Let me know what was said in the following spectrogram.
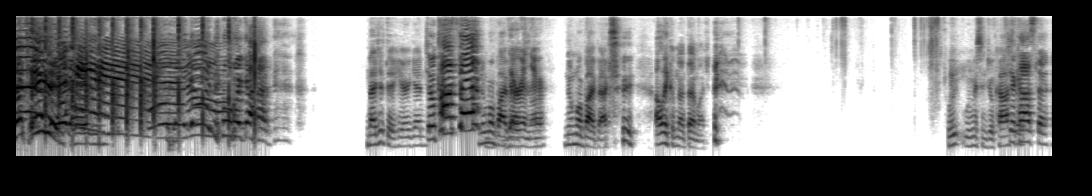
That's Hayden. Hayden. Oh my god. Imagine if they're here again. Joe Costa? No more buybacks. they're in there. No more buybacks. I like him not that much. we, we're missing Joe Costa, Joe Costa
